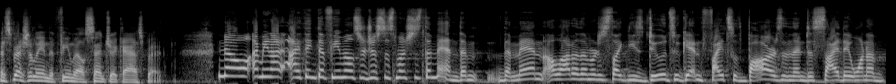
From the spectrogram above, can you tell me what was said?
especially in the female centric aspect. No, I mean, I, I think the females are just as much as the men. The the men, a lot of them are just like these dudes who get in fights with bars and then decide they want to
